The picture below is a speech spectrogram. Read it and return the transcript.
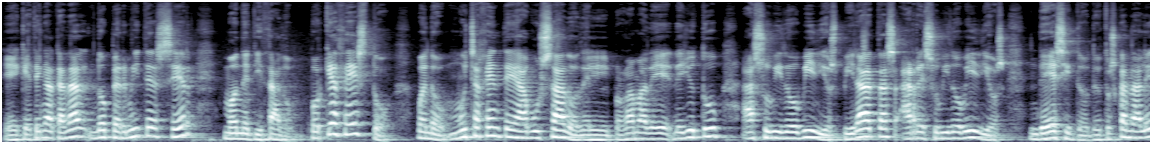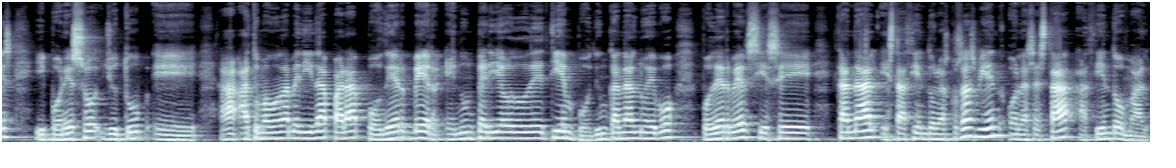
que tenga el canal no permite ser monetizado. ¿Por qué hace esto? Bueno, mucha gente ha abusado del programa de, de YouTube, ha subido vídeos piratas, ha resubido vídeos de éxito de otros canales y por eso YouTube eh, ha, tomado una medida para poder ver en un periodo de tiempo de un canal nuevo, poder ver si ese canal está haciendo las cosas bien o las está haciendo mal.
